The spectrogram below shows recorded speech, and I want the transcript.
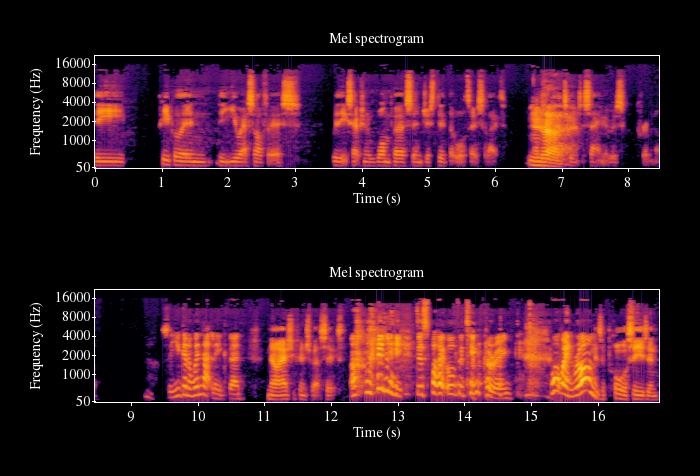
the people in the US office, with the exception of one person, just did the auto select. No. The teams the same. It was criminal. So you're going to win that league then? No, I actually finished about sixth. Oh, really? Despite all the tinkering, what went wrong? It's a poor season.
